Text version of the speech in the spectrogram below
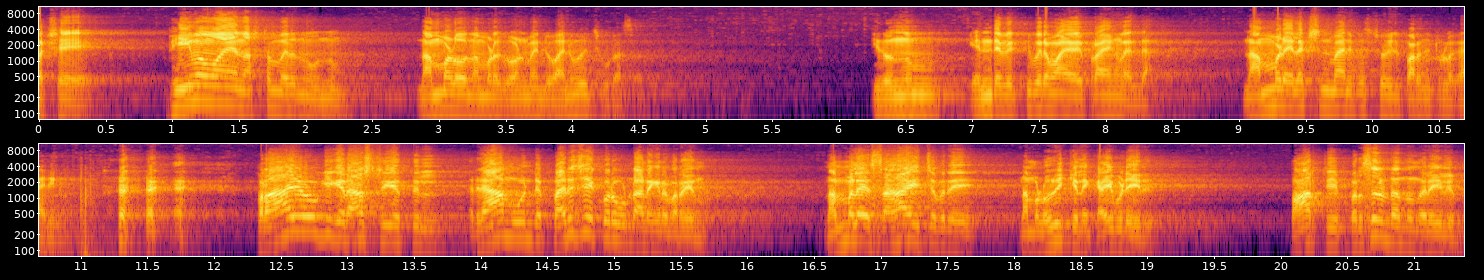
പക്ഷേ ഭീമമായ നഷ്ടം വരുന്ന ഒന്നും നമ്മളോ നമ്മുടെ ഗവൺമെന്റോ അനുവദിച്ചുകൂടാ സാർ. ഇതൊന്നും എന്റെ വ്യക്തിപരമായ അഭിപ്രായങ്ങളല്ല. നമ്മുടെ ഇലക്ഷൻ മാനിഫെസ്റ്റോയിൽ പറഞ്ഞിട്ടുള്ള കാര്യങ്ങൾ. പ്രായോഗിക രാഷ്ട്രീയത്തിൽ രാമുവിന്റെ പരിചയക്കുറവുകൊണ്ടാണ് ഇങ്ങനെ പറയുന്നത് നമ്മളെ സഹായിച്ചവരെ നമ്മൾ ഒരിക്കലും കൈവിടരുത്. പാർട്ടി പ്രസിഡന്റ് എന്ന നിലയിലും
